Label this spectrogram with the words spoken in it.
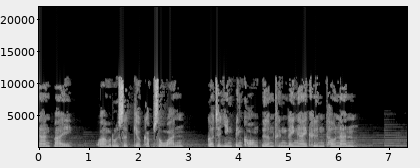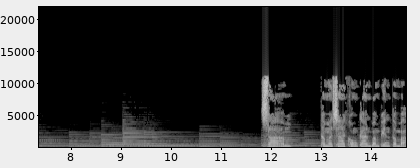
นานไป ความรู้สึกเกี่ยวกับสวรรค์ ก็จะยิ่งเป็นของเอื้อมถึงได้ง่ายขึ้นเท่านั้น 3. ธรรมชาติของการบำเพ็ญตบะ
